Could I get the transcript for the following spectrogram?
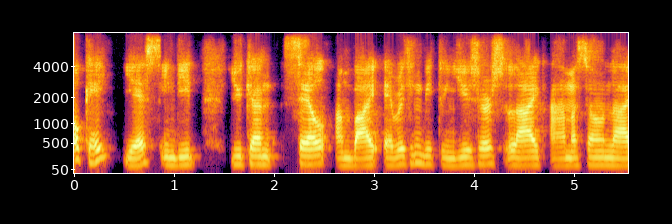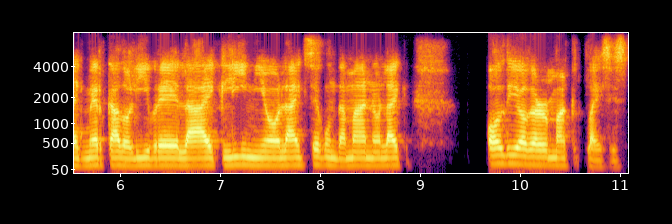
okay yes indeed you can sell and buy everything between users like amazon like mercado libre like linio like segunda mano like all the other marketplaces.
